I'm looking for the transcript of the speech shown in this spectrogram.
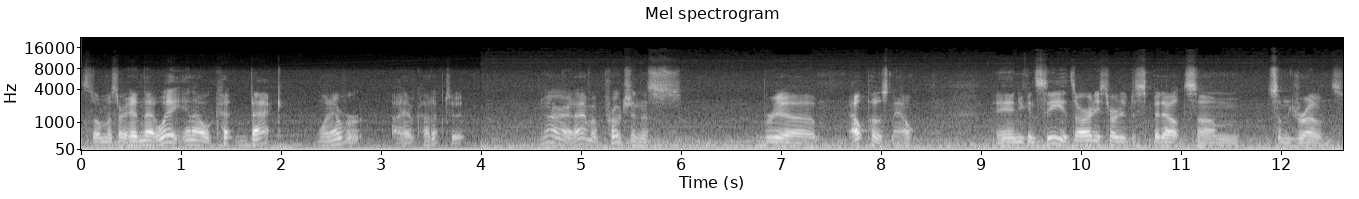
So I'm gonna start heading that way, and I will cut back whenever I have caught up to it. All right, I'm approaching this uh, outpost now, and you can see it's already started to spit out some some drones.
